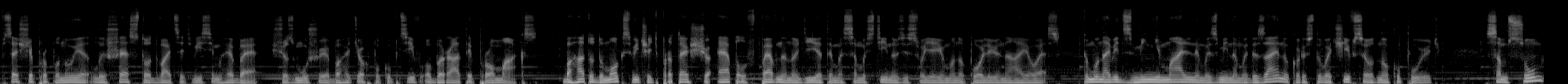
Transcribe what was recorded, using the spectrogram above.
все ще пропонує лише 128 ГБ, що змушує багатьох покупців обирати Pro Max. Багато думок свідчить про те, що Apple впевнено діятиме самостійно зі своєю монополією на iOS. Тому навіть з мінімальними змінами дизайну користувачі все одно купують. Samsung,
